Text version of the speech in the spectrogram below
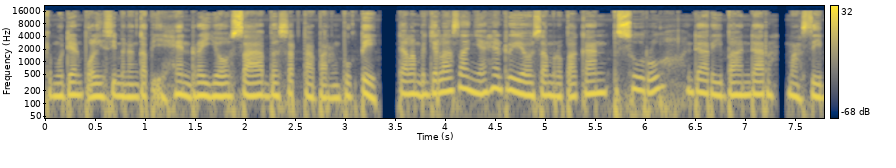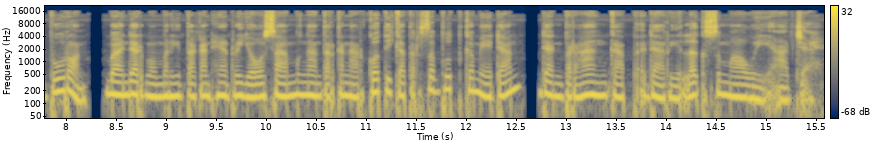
Kemudian polisi menangkap Henry Yosa beserta barang bukti. Dalam penjelasannya, Henry Yosa merupakan pesuruh dari Bandar Masih Buron. Bandar memerintahkan Henry Yosa mengantarkan narkotika tersebut ke Medan dan berangkat dari Leksemawi, Aceh.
